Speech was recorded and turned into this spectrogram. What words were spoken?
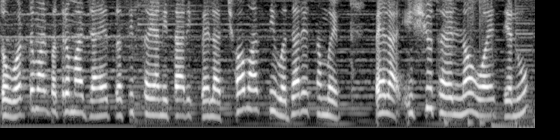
તો વર્તમાનપત્રમાં જાહેર પ્રસિદ્ધ થયાની તારીખ પહેલા છ માસથી વધારે સમય પહેલા ઇસ્યુ થયેલ ન હોય તેનું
